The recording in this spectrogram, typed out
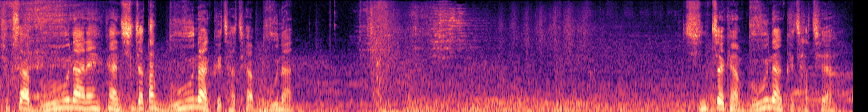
축사 무난해. 그냥 진짜 딱 무난 그 자체가 무난. 진짜 그냥 무난 그 자체야.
